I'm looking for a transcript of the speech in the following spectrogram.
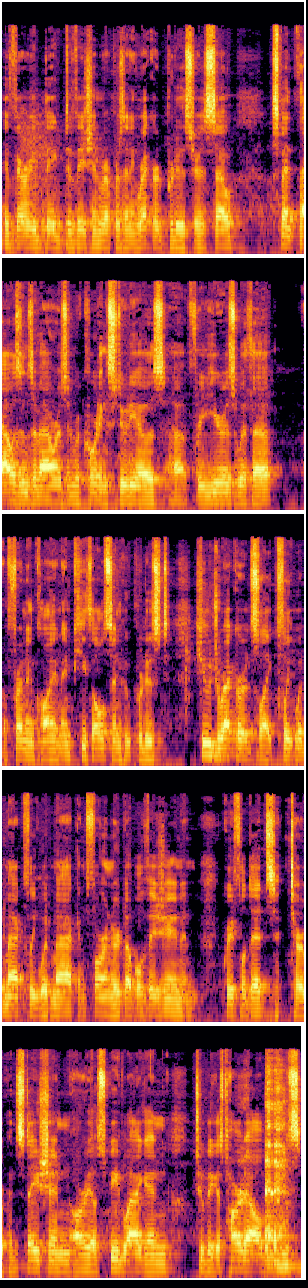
a very big division representing record producers. So, spent thousands of hours in recording studios uh, for years with a a friend and client named Keith Olsen who produced huge records like Fleetwood Mac, Fleetwood Mac, and Foreigner Double Vision, and Grateful Dead's Terrapin Station, REO Speedwagon, two biggest hard albums,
